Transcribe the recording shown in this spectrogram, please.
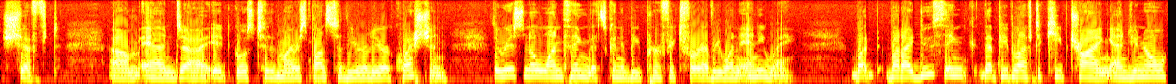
shift. Um, and uh, it goes to my response to the earlier question. There is no one thing that's going to be perfect for everyone anyway. But, but I do think that people have to keep trying. And you know,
